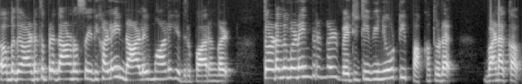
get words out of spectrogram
நமது அடுத்த பிரதான செய்திகளை நாளை மாலை எதிர்பாருங்கள். தொடர்ந்து இணைந்திருங்கள். வெற்றி டிவி நியூட்டி பக்கத்துடன். வணக்கம்.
